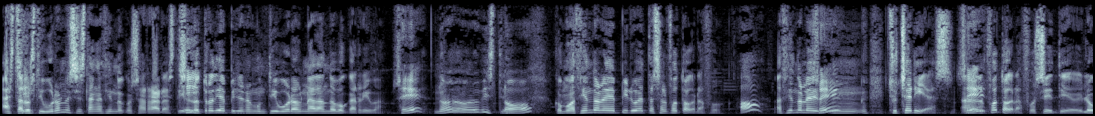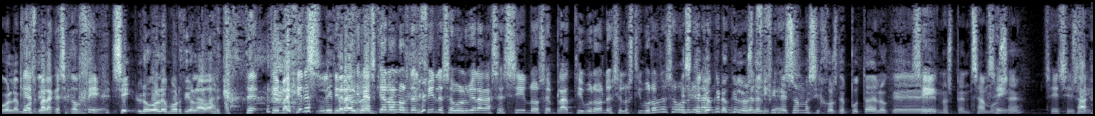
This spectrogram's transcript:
hasta los tiburones están haciendo cosas raras, tío. El otro día pillaron un tiburón nadando boca arriba. ¿Sí? ¿No, ¿No lo viste? No. Como haciéndole piruetas al fotógrafo. Ah. Haciéndole mm, chucherías al fotógrafo, sí, tío. Y luego le ¿Qué es, mordió... para que se confíen? Sí, luego le mordió la barca. ¿Te, te imaginas, ¿te Literalmente. imaginas que ahora los delfines se volvieran asesinos en plan tiburones y los tiburones se Es volvieran que yo creo que los delfines son más hijos de puta de lo que Sí. nos pensamos, Sí. ¿eh? Sí, sí, O sea, sí.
